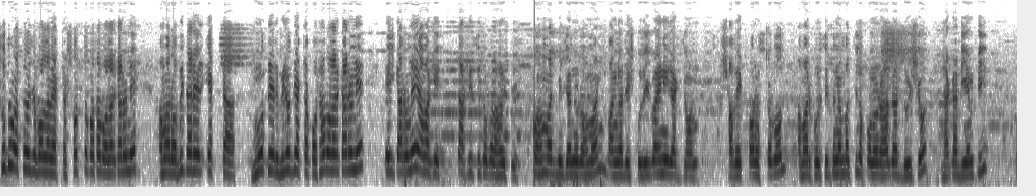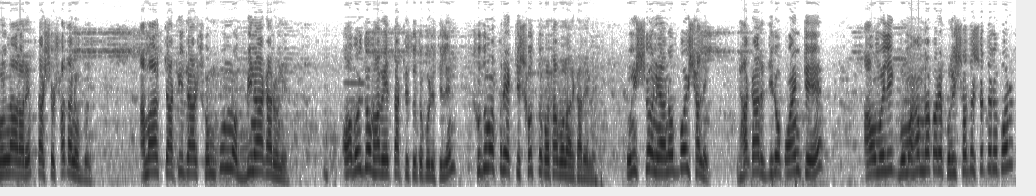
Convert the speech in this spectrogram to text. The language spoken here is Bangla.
শুধুমাত্র যে বললাম, একটা সত্য কথা বলার কারণে, আমার অফিসারের একটা মতের বিরোধী একটা কথা বলার কারণে এই কারণেই আমাকে চাকরিচ্যুত করা হয়েছে। মোহাম্মদ মিজানুর রহমান, বাংলাদেশ পুলিশ বাহিনীর একজন সাবেক কনস্টেবল। আমার পরিচিত নাম্বার ছিল পনেরো হাজার দুইশো, ঢাকা ডিএমপি, খুলনা আরএফ চারশো সাতানব্বই। আমার চাকরিটা সম্পূর্ণ বিনা কারণে অবৈধভাবে চাকরিচ্যুত করেছিলেন, শুধুমাত্র একটি সত্য কথা বলার কারণে। উনিশশো নিরানব্বই সালে ঢাকার জিরো পয়েন্টে আওয়ামী লীগ বোমা হামলা করে পুলিশ সদস্যদের উপর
